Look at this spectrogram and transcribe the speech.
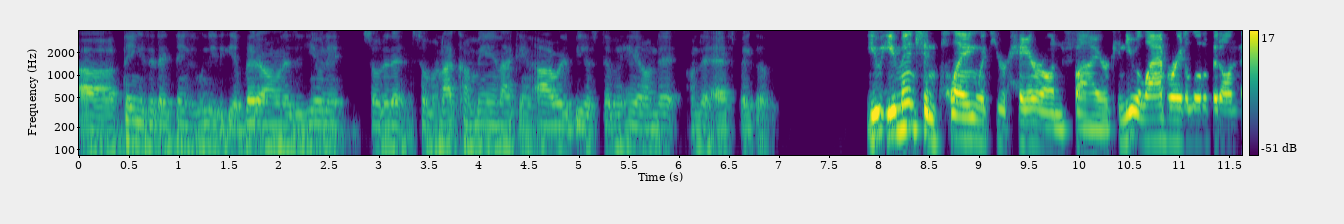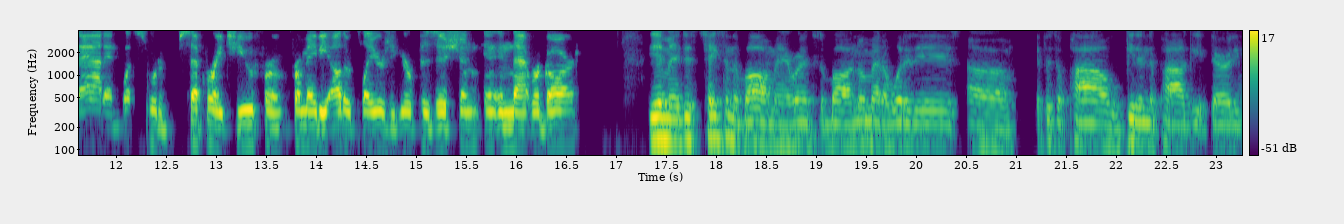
uh, things that they think we need to get better on as a unit, so that, so when I come in, I can already be a step ahead on that on that aspect of it. You, you mentioned playing with your hair on fire. Can you elaborate a little bit on that and what sort of separates you from, from maybe other players at your position in, in that regard? Yeah, man, just chasing the ball, man, running to the ball, no matter what it is. Um, if it's a pile, get in the pile, get dirty.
